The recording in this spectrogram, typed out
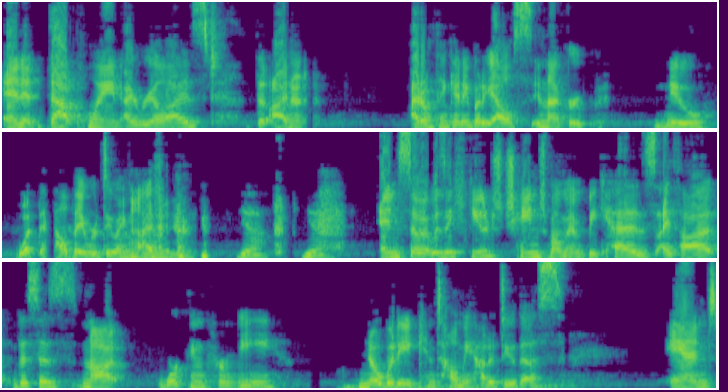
And at that point, I realized that I don't, I don't think anybody else in that group knew what the hell they were doing mm-hmm. either. yeah. Yeah. And so it was a huge change moment because I thought this is not working for me. Nobody can tell me how to do this. And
